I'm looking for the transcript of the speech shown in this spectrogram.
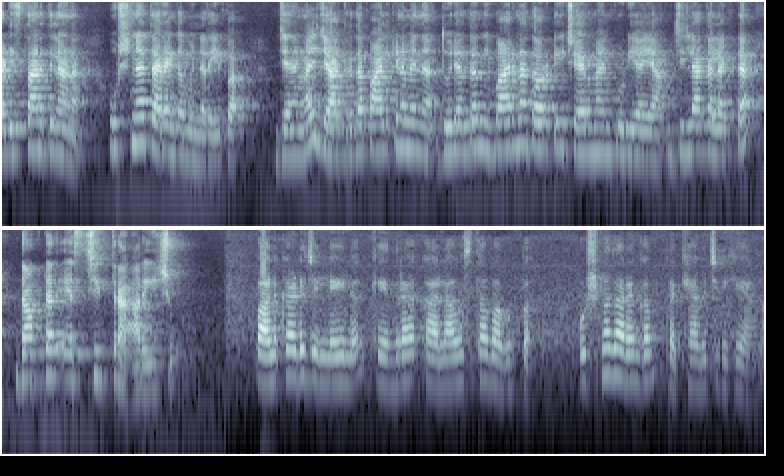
അടിസ്ഥാനത്തിലാണ് ഉഷ്ണതരംഗ മുന്നറിയിപ്പ്. ജനങ്ങൾ ജാഗ്രത പാലിക്കണമെന്ന് ദുരന്ത നിവാരണ അതോറിറ്റി ചെയർമാൻ കൂടിയായ ജില്ലാ കലക്ടർ ഡോക്ടർ എസ് ചിത്ര അറിയിച്ചു. പാലക്കാട് ജില്ലയിൽ കേന്ദ്ര കാലാവസ്ഥാ വകുപ്പ് ഉഷ്ണതരംഗം പ്രഖ്യാപിച്ചിരിക്കുകയാണ്.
